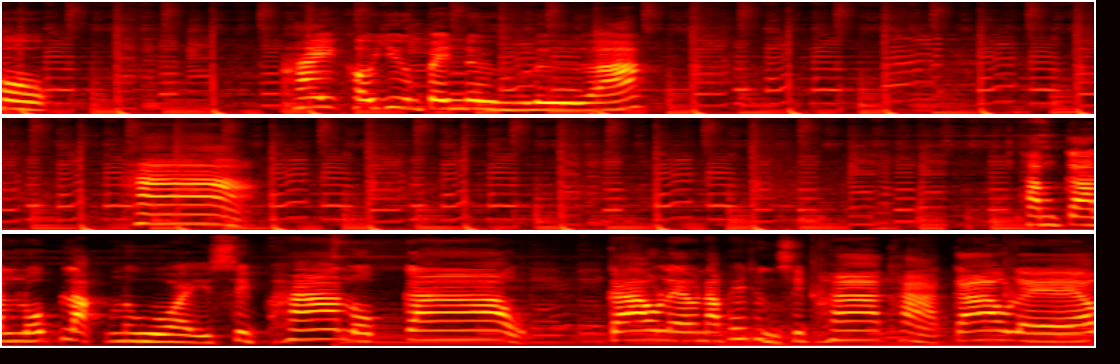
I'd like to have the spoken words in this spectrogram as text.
6 ให้เขายืมไป1เหลือ5ทำการลบหลักหน่วย 15ลบ9 9 แล้วนับให้ถึง 15 ค่ะ 9 แล้ว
